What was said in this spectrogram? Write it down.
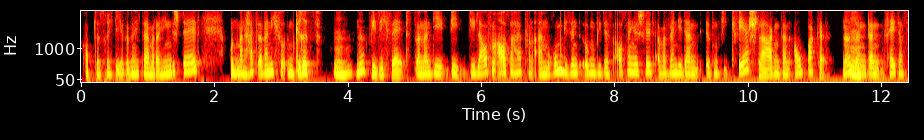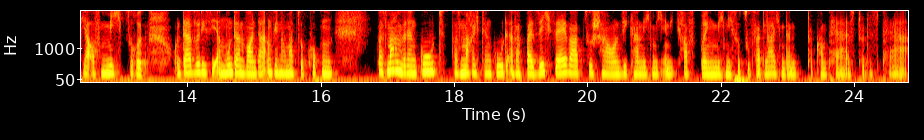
Ob das richtig ist oder nicht, sei mal dahingestellt. Und man hat es aber nicht so im Griff, mhm. ne, wie sich selbst, sondern die, die, die laufen außerhalb von einem rum, die sind irgendwie das Aushängeschild, aber wenn die dann irgendwie querschlagen, dann au Backe. Ne, mhm. dann, dann fällt das ja auf mich zurück. Und da würde ich Sie ermuntern wollen, da irgendwie nochmal zu gucken, was machen wir denn gut? Was mache ich denn gut? Einfach bei sich selber zu schauen, wie kann ich mich in die Kraft bringen, mich nicht so zu vergleichen. Denn to compare is to despair.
